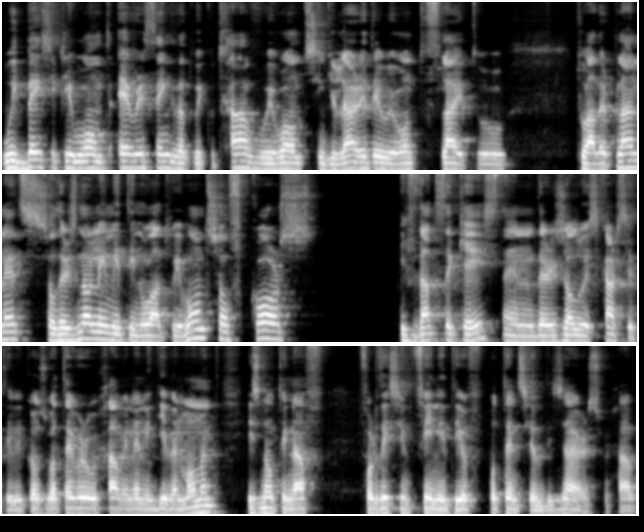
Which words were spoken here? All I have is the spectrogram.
We basically want everything that we could have. We want singularity, we want to fly to, to other planets. So there's no limit in what we want. So, of course, if that's the case, then there is always scarcity because whatever we have in any given moment is not enough for this infinity of potential desires we have.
